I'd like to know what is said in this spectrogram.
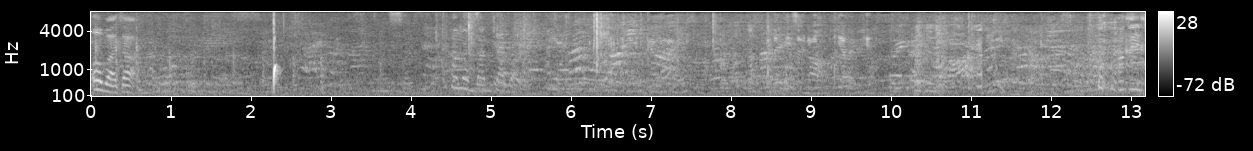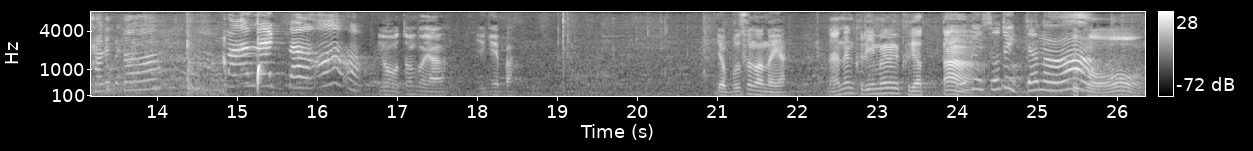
어 맞아. 한번 맞춰봐. 미안할게. 옳지 잘했어 잘했어. 이거 어떤 거야? 얘기해봐. 이거 무슨 언어야? 나는 그림을 그렸다. 여기 써져 있잖아. 그거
